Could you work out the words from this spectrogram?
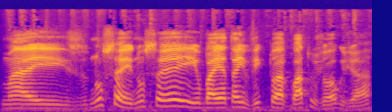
Mas. Não sei, não sei. O Bahia tá invicto há quatro jogos já.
